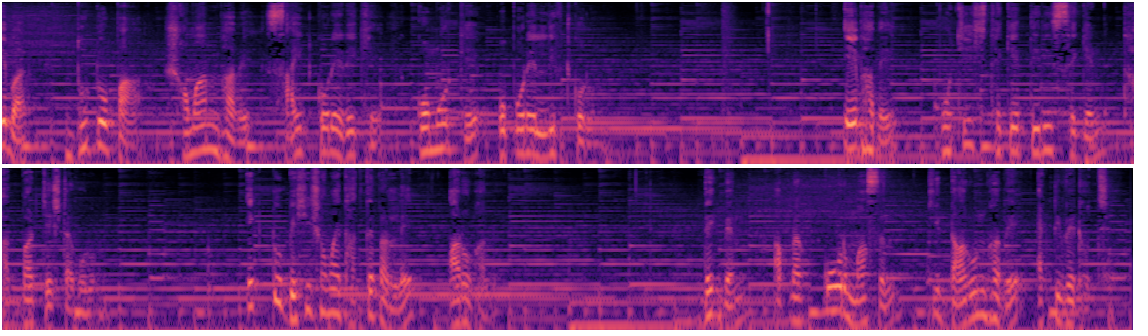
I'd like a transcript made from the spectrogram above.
এবার দুটো পা সমানভাবে সাইড করে রেখে কোমরকে ওপরে লিফট করুন। এভাবে পঁচিশ থেকে তিরিশ সেকেন্ড থাকবার চেষ্টা করুন। একটু বেশি সময় থাকতে পারলে আরও ভালো। দেখবেন আপনার কোর মাসেল কি দারুণভাবে অ্যাক্টিভেট হচ্ছে।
